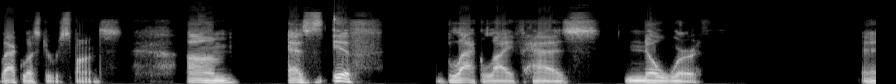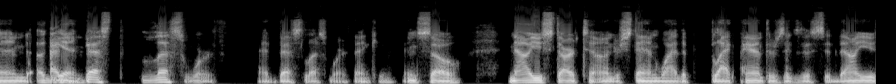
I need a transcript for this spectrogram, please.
Lackluster response. Um, as if black life has no worth. And again, At best, less worth. at best less worth. Thank you. And so now you start to understand why the Black Panthers existed. Now you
